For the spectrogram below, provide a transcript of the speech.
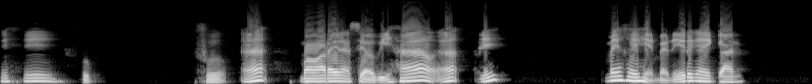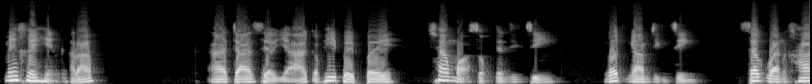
ฮิฮิฝึกฝึกอะมองอะไรนะเสี่ยวหวีห้าวอะเอ๊ะไม่เคยเห็นแบบนี้หรือไงกัน ไม่เคยเห็นครับ อาจารย์เสี่ยวหยากับพี่เปยเปยช่างเหมาะสมกันจริง ๆ งดงามจริง ๆ สักวันข้า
